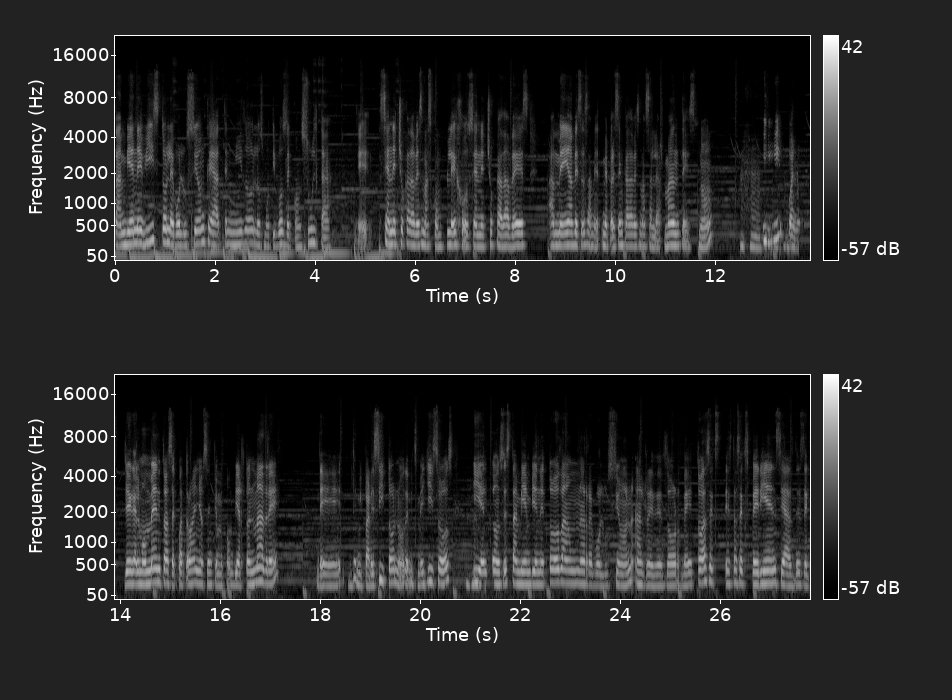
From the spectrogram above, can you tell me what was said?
También he visto la evolución que ha tenido los motivos de consulta. Eh, se han hecho cada vez más complejos, se han hecho cada vez, a mí a veces me parecen cada vez más alarmantes, ¿no? Y bueno, llega el momento hace cuatro años en que me convierto en madre de, mi parecito, ¿no? De mis mellizos. Y entonces también viene toda una revolución alrededor de todas estas experiencias, desde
